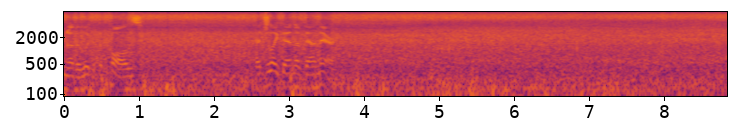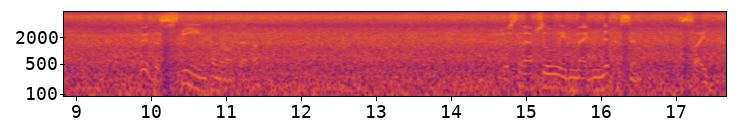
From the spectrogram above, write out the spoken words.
another look at the falls. How'd you like to end up down there? Look at the steam coming off that, huh? Just an absolutely magnificent sight.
